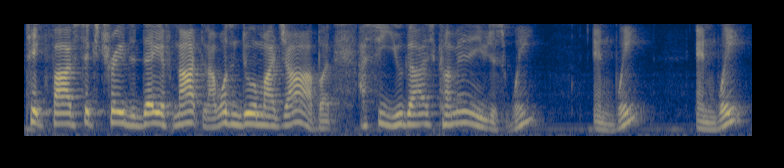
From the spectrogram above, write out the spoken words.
take five, six trades a day. If not, then I wasn't doing my job. But I see you guys come in and you just wait and wait and wait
